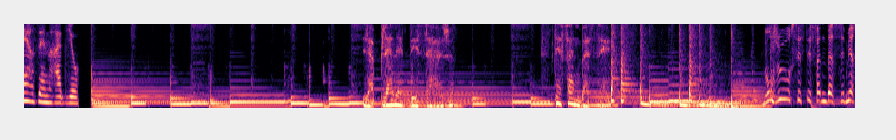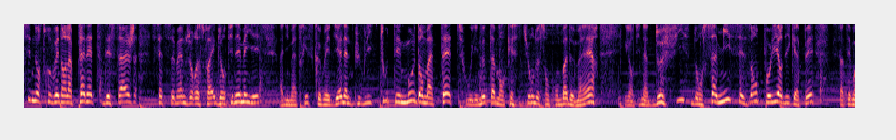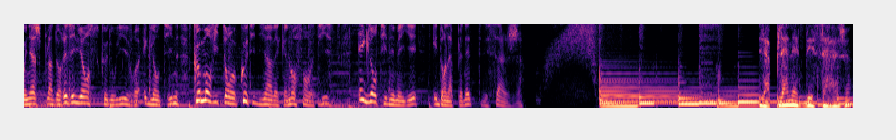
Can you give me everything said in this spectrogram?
RZN Radio. La planète des sages. Stéphane Basset. Bonjour, c'est Stéphane Basset. Merci de nous retrouver dans la planète des sages. Cette semaine, je reçois Églantine Émeillé, animatrice comédienne. Elle publie Tous tes mots dans ma tête, où il est notamment question de son combat de mère. Églantine a deux fils, dont Samy, 16 ans, polyhandicapé. C'est un témoignage plein de résilience que nous livre Églantine. Comment vit-on au quotidien avec un enfant autiste? Églantine Émeillé est dans la planète des sages. La planète des sages.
